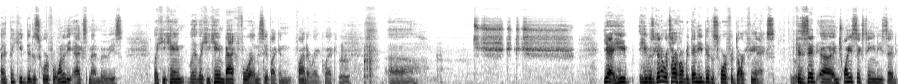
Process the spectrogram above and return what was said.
I think he did the score for one of the X Men movies. Like he came, like, like he came back for. it. Let me see if I can find it right quick. Uh, Yeah, he he was going to retire from it, but then he did the score for Dark Phoenix because he said uh, in 2016 he said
